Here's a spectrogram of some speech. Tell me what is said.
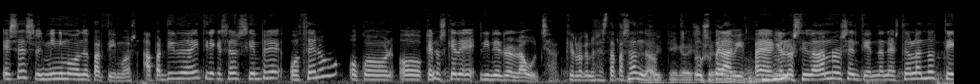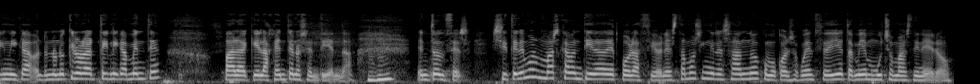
ese es el mínimo donde partimos. A partir de ahí tiene que ser siempre o cero o, con, o que nos quede dinero en la hucha, que es lo que nos está pasando. Superávit, tiene que haber Un superávit, superávit, ¿no? para que los ciudadanos nos entiendan. Estoy hablando técnica, no, no quiero hablar técnicamente para que la gente nos entienda. Entonces, si tenemos más cantidad de población, estamos ingresando como consecuencia de ello también mucho más dinero.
